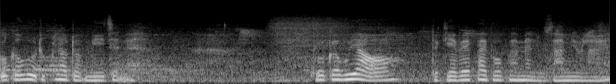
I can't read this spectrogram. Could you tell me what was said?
ကိုကဝူတစ်ခလောက်တော့မေးချင်တယ်ကိုကဝူရောတကယ်ပဲပိုက်ဖို့ဖမ်းမဲ့လူစားမျိုးလား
